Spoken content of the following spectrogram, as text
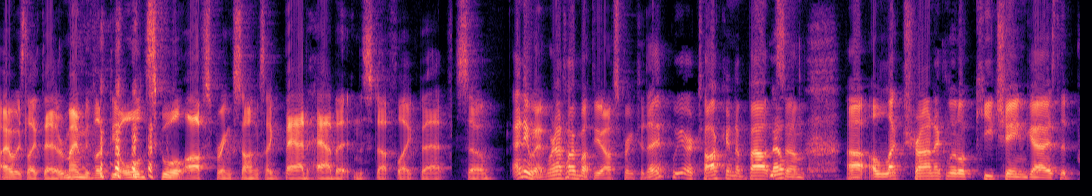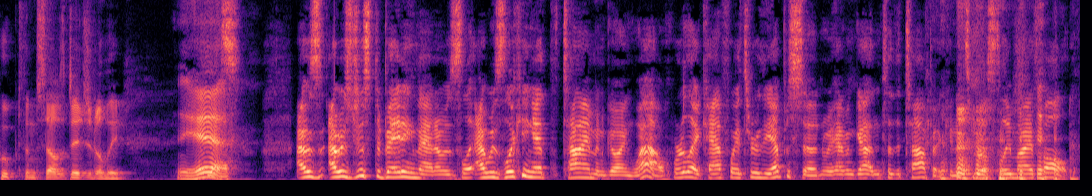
I always like that. It reminded me of like the old school Offspring songs, like Bad Habit and stuff like that. So, anyway, we're not talking about the Offspring today. We are talking about Nope. some uh, electronic little keychain guys that pooped themselves digitally. Yeah. I was I was just debating that. I was li- I was looking at the time and going, "Wow, we're like halfway through the episode and we haven't gotten to the topic, and it's mostly my fault."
